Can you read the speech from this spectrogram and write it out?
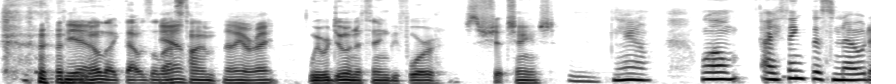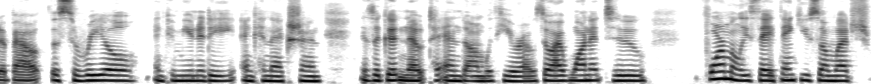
yeah. you know, like that was the last yeah. time. No, you're right we were doing a thing before shit changed. Mm. Yeah. Well, I think this note about the surreal and community and connection is a good note to end on with Hiro. So I wanted to formally say thank you so much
